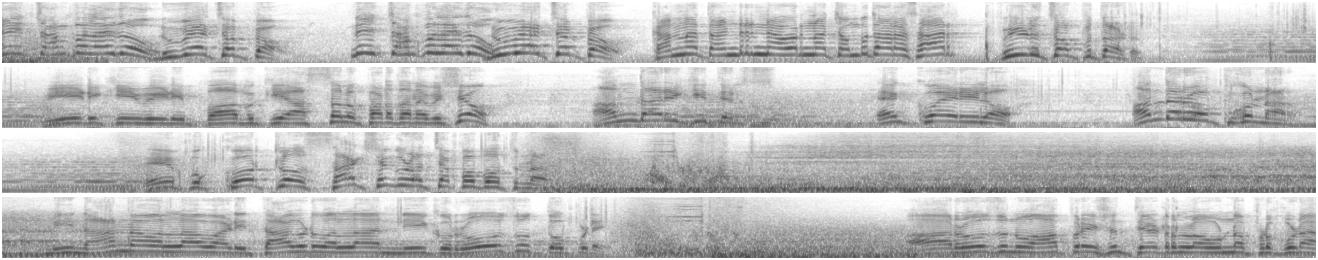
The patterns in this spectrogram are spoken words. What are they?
నేను చంపలేదు. నువ్వే చెప్పావు నేను చంపలేదు. నువ్వే చెప్పావు కన్న తండ్రిని ఎవరన్నా చంపుతారా సార్? వీడు చంపుతాడు. వీడికి వీడి బాబుకి అస్సలు పడదన్న విషయం అందరికీ తెలుసు. ఎంక్వైరీలో అందరూ ఒప్పుకున్నారు. రేపు కోర్టులో సాక్ష్యం కూడా చెప్పబోతున్నారు. మీ నాన్న వల్ల వాడి తాగుడు వల్ల నీకు రోజు దొప్పుడే. ఆ రోజు నువ్వు ఆపరేషన్ థియేటర్లో ఉన్నప్పుడు కూడా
